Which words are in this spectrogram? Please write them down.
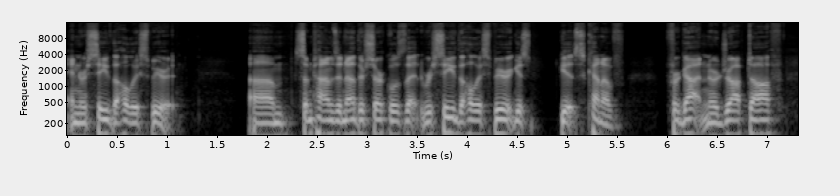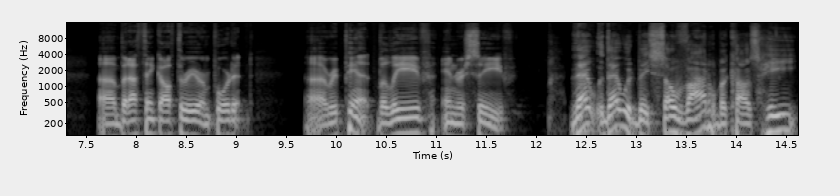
and receive the Holy Spirit. Um, sometimes in other circles, that receive the Holy Spirit gets gets kind of forgotten or dropped off. Uh, but I think all three are important. Uh, repent, believe, and receive. That that would be so vital because he,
